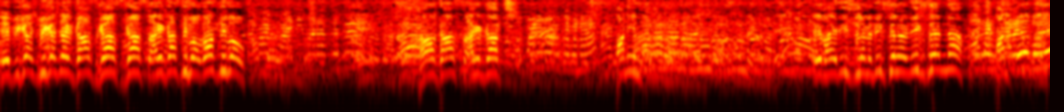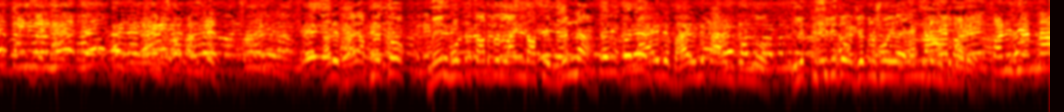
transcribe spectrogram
এ বিকাশ বিকাশ গাছ গাছ গাছ আগে গাছ নিবাও গাছ নিবাও। হ্যাঁ গাছ আগে গাছ। পানি এ ভাই রিক্স নেন রিক্স নেন রিক্স নেন না। আরে ভাই আপনার তো মেইন ভোল্টেজ তার লাইন আছে বুঝেন না? রে ভাই উনি কারেন্ট আনলো ইলেকট্রিসিটি তো যে কোনো সময় অ্যাক্সিডেন্ট হতে পারে। পানি দেন না।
